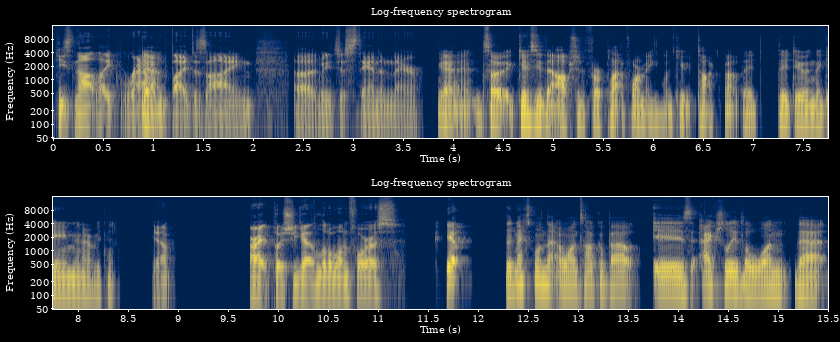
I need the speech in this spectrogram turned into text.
He's not like round by design uh, when he's just standing there. Yeah, so it gives you the option for platforming, like you talked about. They they do in the game and everything. Yeah. All right, Push, you got a little one for us? Yep. The next one that I want to talk about is actually the one that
